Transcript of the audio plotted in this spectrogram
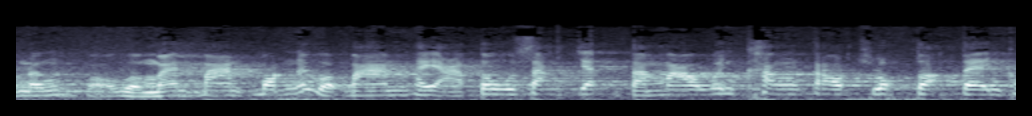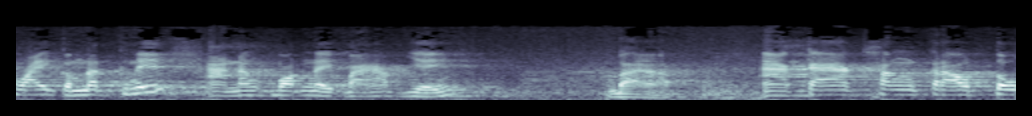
ហ្នឹងក៏មិនមែនបានប៉ុនទេក៏បានហើយអាតូស័កចិត្តតែមកវិញខឹងក្រោតឆ្លុកតក់តែងខ្វាយកំណត់គ្នាអាហ្នឹងប៉ុននៃបាបយេបាទ អាការខឹងក្រោតទោ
